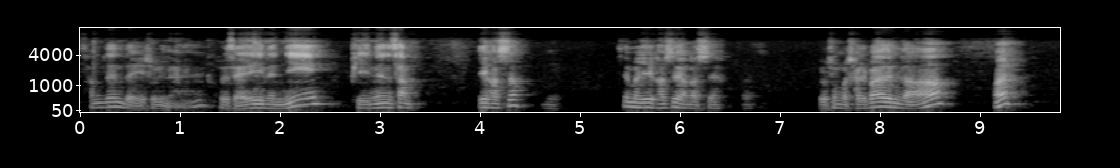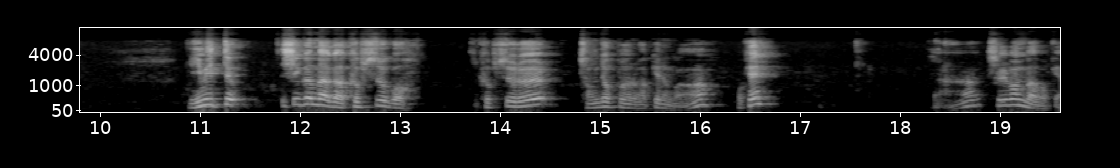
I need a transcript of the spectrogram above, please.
3 된다 이 소리네. 그래서 a는 2, b는 3. 이해 갔어? 네. 쌤말 이해 갔어요? 안 갔어요? 이거 정말 잘 봐야 됩니다. 에? 리미트 시그마가 급수고 급수를 정적분으로 바뀌는 거. 오케이? 자, 7번 봐볼게.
